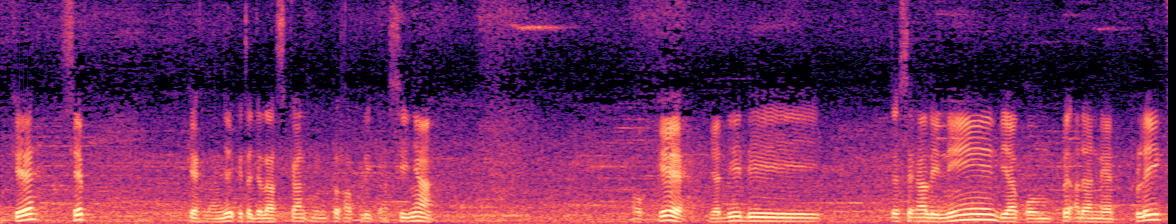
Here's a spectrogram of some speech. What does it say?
Oke sip. Oke lanjut kita jelaskan untuk aplikasinya. Oke jadi di TCL ini dia komplit ada Netflix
